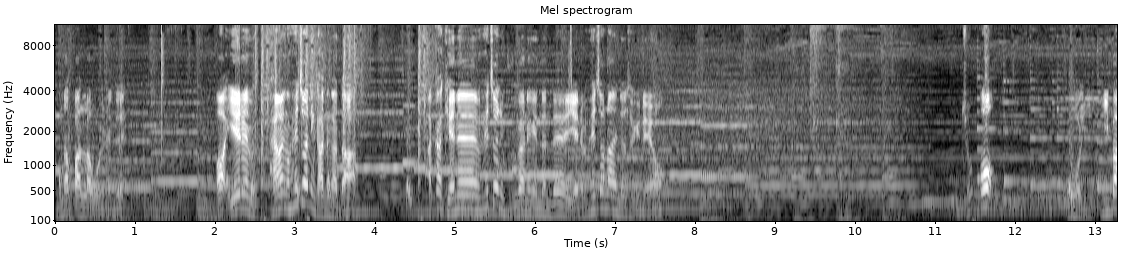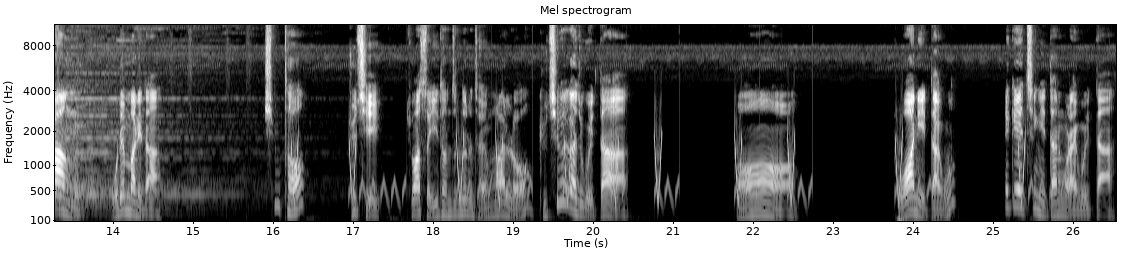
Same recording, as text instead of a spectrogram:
겁나 빨라 보이는데? 아 얘는 방향 회전이 가능하다 아까 걔는 회전이 불가능했는데 얘는 회전하는 녀석이네요 저? 어? 어, 이 방 오랜만이다 쉼터? 규칙. 좋았어. 이 던전들은 정말로 규칙을 가지고 있다. 어. 보안이 있다고? 세개의 층이 있다는 걸 알고 있다.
